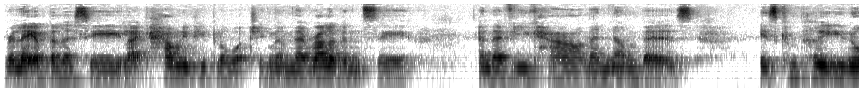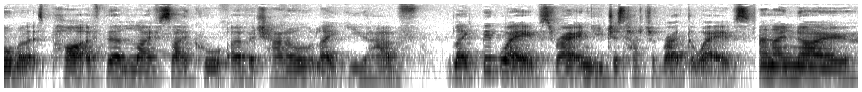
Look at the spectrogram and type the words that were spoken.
relatability, like how many people are watching them, their relevancy, and their view count, their numbers. It's completely normal. It's part of the life cycle of a channel. Like you have like big waves, right? And you just have to ride the waves. And I know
